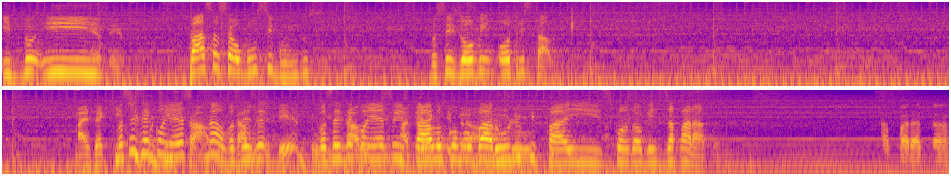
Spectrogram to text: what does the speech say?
E, e passa-se alguns segundos. Vocês ouvem outro estalo. Mas é que Vocês tipo reconhecem- de não, vocês de dedo? Vocês Estalo de reconhecem o estalo como o barulho que faz quando alguém desaparata. Aparata.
